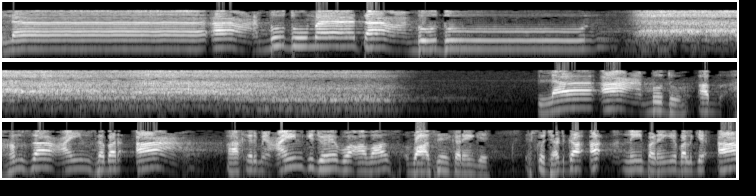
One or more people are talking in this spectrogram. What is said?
لا أعبد ما تعبدون۔ لا اعبد. اب حمزہ عین زبر آ. آخر میں عین کی جو ہے وہ آواز واضح کریں گے. اس کو جھٹکا ا نہیں پڑھیں گے بلکہ آ.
